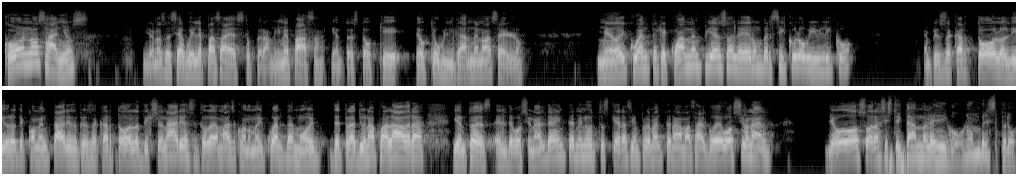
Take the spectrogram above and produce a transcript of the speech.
Con los años, yo no sé si a Will le pasa esto, pero a mí me pasa y entonces tengo que, tengo que obligarme a no hacerlo. Me doy cuenta que cuando empiezo a leer un versículo bíblico, empiezo a sacar todos los libros de comentarios, empiezo a sacar todos los diccionarios y todo lo demás. Y cuando me doy cuenta, me voy detrás de una palabra. Y entonces el devocional de 20 minutos, que era simplemente nada más algo devocional, llevo dos horas y estoy dándole digo, hombres, pero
